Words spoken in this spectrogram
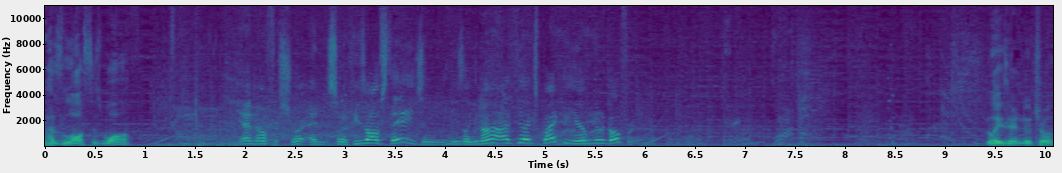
has lost his wall. yeah, no, for sure. And so if he's off stage and he's like, you know, I feel like spiking you, I'm gonna go for it. Laser neutral.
